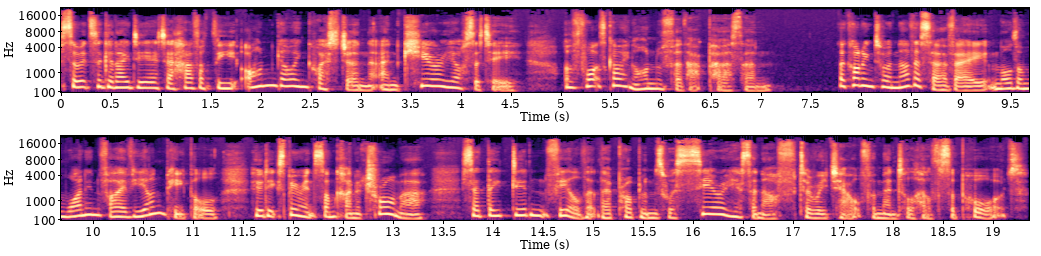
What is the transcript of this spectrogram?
So it's a good idea to have the ongoing question and curiosity of what's going on for that person. According to another survey, more than one in five young people who'd experienced some kind of trauma said they didn't feel that their problems were serious enough to reach out for mental health support.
